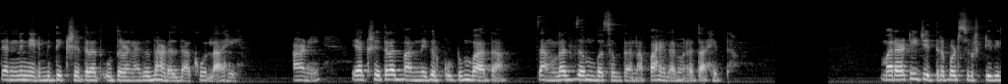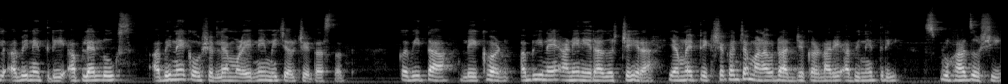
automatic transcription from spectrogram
त्यांनी निर्मिती क्षेत्रात उतरण्याचं धाडस दाखवलं आहे. आणि या क्षेत्रात बांदेकर कुटुंब आता चांगलाच जम बसवताना पाहायला मिळत आहेत. मराठी चित्रपटसृष्टीतील अभिनेत्री आपल्या लुक्स अभिनय कौशल्यामुळे नेहमी चर्चेत असतात. कविता लेखन अभिनय आणि निरागस चेहरा यामुळे प्रेक्षकांच्या मनावर राज्य करणारी अभिनेत्री स्पृहा जोशी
